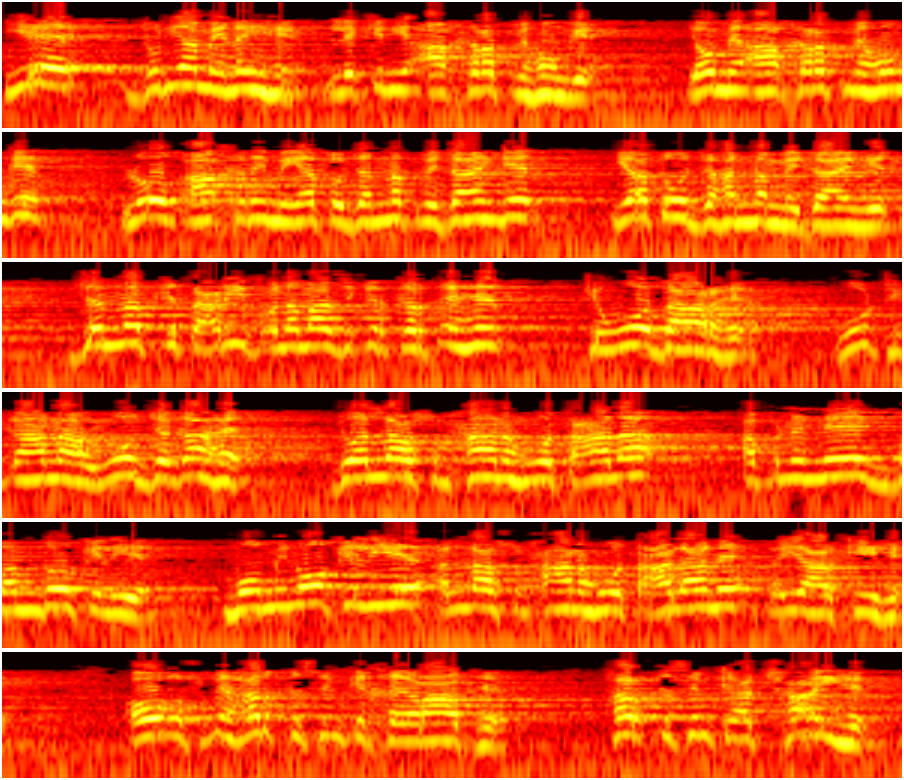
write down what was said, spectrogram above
یہ دنیا میں نہیں ہے، لیکن یہ آخرت میں ہوں گے۔ یوم آخرت میں ہوں گے، لوگ آخری میں یا تو جنت میں جائیں گے یا تو جہنم میں جائیں گے۔ جنت کی تعریف علماء ذکر کرتے ہیں کہ وہ دار ہے، وہ ٹھکانہ، وہ جگہ ہے جو اللہ سبحانہ و تعالی اپنے نیک بندوں کے لیے، مومنوں کے لیے اللہ سبحانہ و تعالی نے تیار کی ہے۔ اور اس میں ہر قسم کے خیرات ہے ہر قسم کی اچھائی ہے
